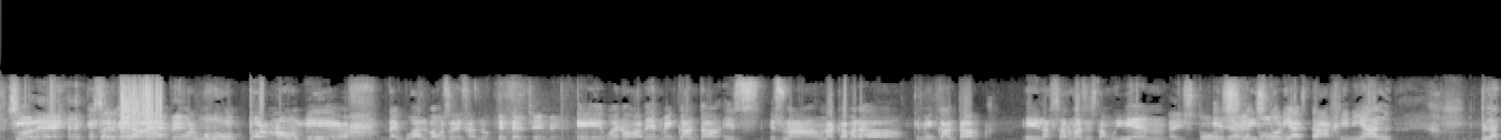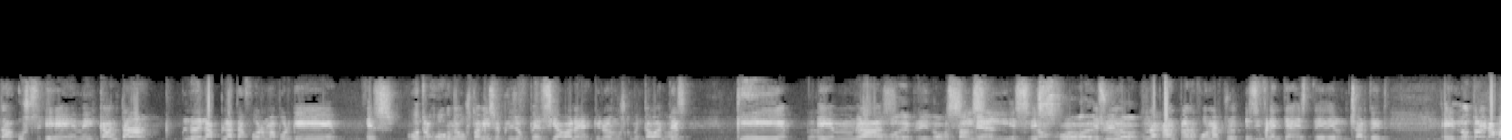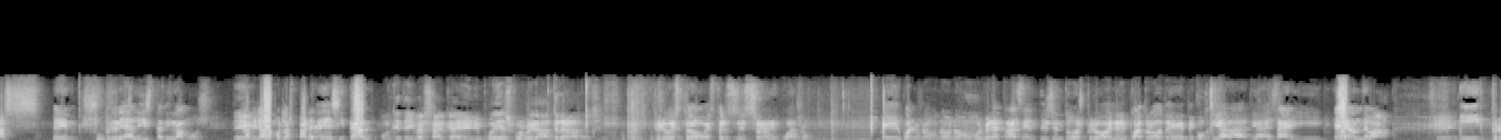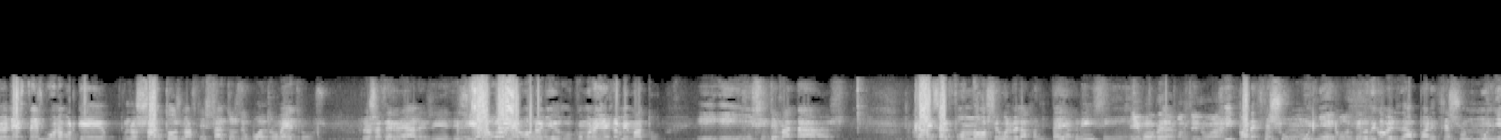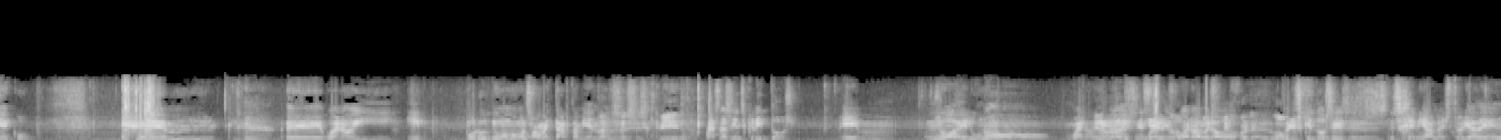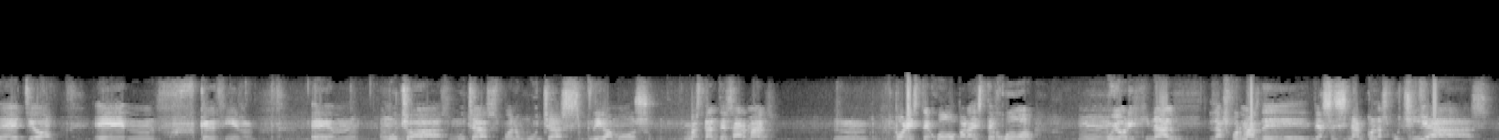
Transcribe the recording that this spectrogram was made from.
sí ¡Ole! esa revista FHM. porno porno que da igual vamos a dejarlo FHM. eh, bueno, a ver, me encanta. Es, es una, una cámara que me encanta. Eh, las armas están muy bien. La historia Es, la todo. historia está genial. Plata, eh, me encanta lo de la plataforma porque es otro juego que me gusta a mí es el Prince of Persia, ¿vale? Que no hemos comentado No. antes. Que em, El las... juego de Play 2 Sí, también. sí, es, Era es, un juego de es Play un- 2. una gran plataforma, pero es diferente a este del Uncharted. El otro era más em, surrealista, digamos. De- Caminaba por las paredes y tal. O que te ibas a caer y podías volver atrás. Pero esto, esto es solo en el 4. Eh, bueno, no, no, no, Ah. volver atrás en, es en todos, pero en el 4 te, te cogía la tía esa y... ¿Eh, dónde va? Sí. Y, pero en este es bueno porque los saltos no haces saltos de 4 metros, los haces reales y dices, ¿llego o no llego? Como no llegue me mato. Y, y, y si te matas, caes al fondo, se vuelve la pantalla gris y... Y volver a continuar. Y pareces un muñeco, te lo digo verdad, pareces un muñeco. Em, eh, bueno, y, y por último vamos a comentar también... Assassin's Creed. Assassin's Creed 2. Em, no, el 1. Bueno, el El 1 uno es, bueno, es bueno, pero pero, es mejor el dos. pero es que el 2 es, es- genial. La historia de, de Ezio. em, ¿Qué decir? Muchas, muchas, bueno, muchas, digamos, bastantes armas. mm, por este juego, para este juego. Muy original. Las formas de, de asesinar con las cuchillas.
